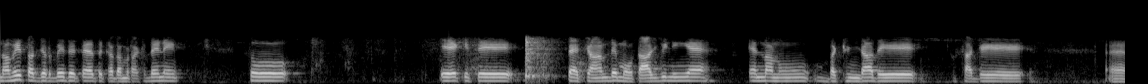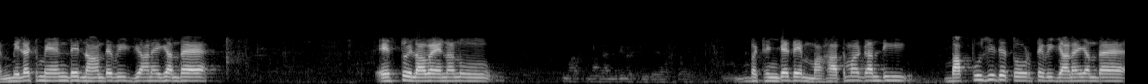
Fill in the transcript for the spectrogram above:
ਨਵੇਂ ਤਜਰਬੇ ਦੇ ਤਹਿਤ ਕਦਮ ਰੱਖਦੇ ਨੇ। ਸੋ ਇਹ ਕਿਸੇ ਪਹਿਚਾਣ ਦੇ ਮੁਹਤਾਜ ਵੀ ਨਹੀਂ ਹੈ। ਇਹਨਾਂ ਨੂੰ ਬਠਿੰਡਾ ਦੇ ਸਾਡੇ ਮਿਲਟਮੈਨ ਦੇ ਨਾਂ ਦੇ ਵੀ ਜਾਣਿਆ ਜਾਂਦਾ ਹੈ। ਇਸ ਤੋਂ ਇਲਾਵਾ ਇਹਨਾਂ ਨੂੰ ਬਠਿੰਡੇ ਦੇ ਮਹਾਤਮਾ ਗਾਂਧੀ ਬਾਪੂ ਜੀ ਦੇ ਤੌਰ ਤੇ ਵੀ ਜਾਣਿਆ ਜਾਂਦਾ ਹੈ।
